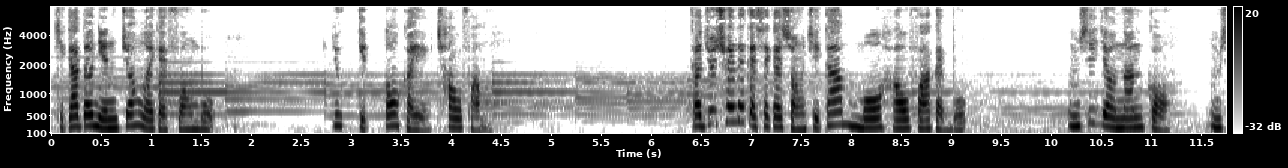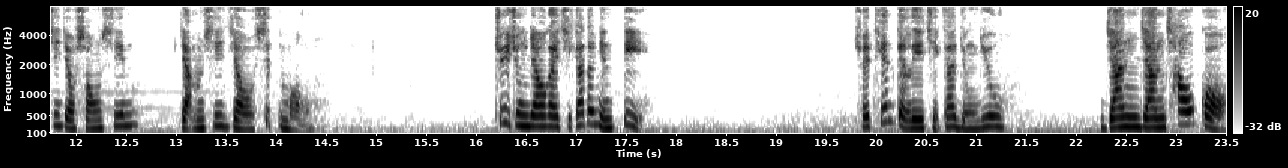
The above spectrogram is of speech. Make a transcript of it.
自家当然将来嘅房屋要极多嘅抽粉，但要出呢个世界上自家冇后花嘅屋，唔是就难过，唔是就伤心，亦唔是就失望，最重要嘅自家当然啲，在天嘅利自家拥有，人人超过。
